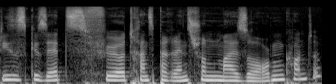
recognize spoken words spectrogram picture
dieses Gesetz für Transparenz schon mal sorgen konnte?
